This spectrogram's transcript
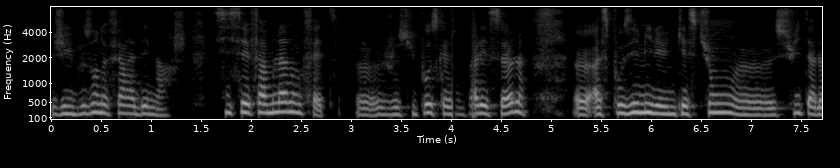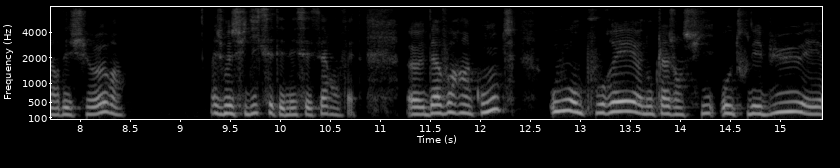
j'ai eu besoin de faire la démarche. Si ces femmes-là l'ont faite, heu, je suppose qu'elles ne sont pas les seules, heu, à se poser mille et une questions, heu, suite à leur déchirure. Je me suis dit que c'était nécessaire en fait, d'avoir un compte où on pourrait, donc là j'en suis au tout début et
